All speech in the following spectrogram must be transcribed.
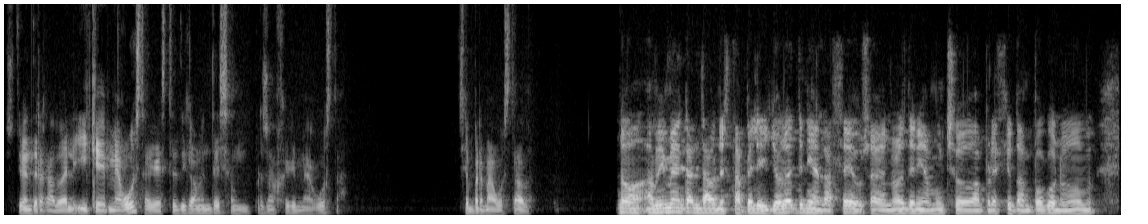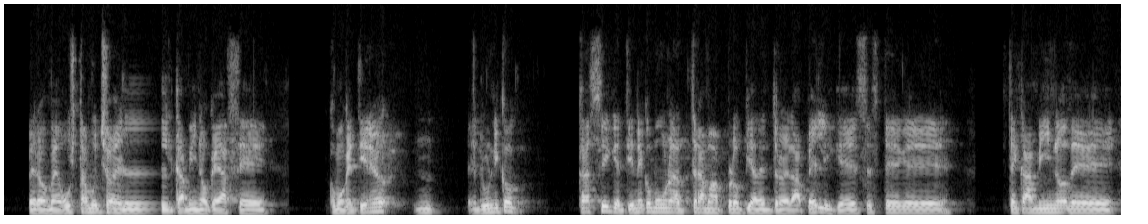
estoy entregado a él y que me gusta, que estéticamente es un personaje que me gusta. Siempre me ha gustado. No, a mí me ha encantado en esta peli. Yo le tenía en la C, o sea, no le tenía mucho aprecio tampoco, no. Pero me gusta mucho el, camino que hace. Como que tiene el único casi que tiene como una trama propia dentro de la peli, que es este, este camino de,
